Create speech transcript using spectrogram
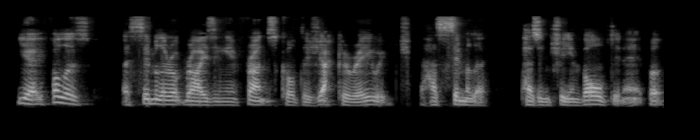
Yeah, it follows a similar uprising in France called the Jacquerie, which has similar peasantry involved in it. But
